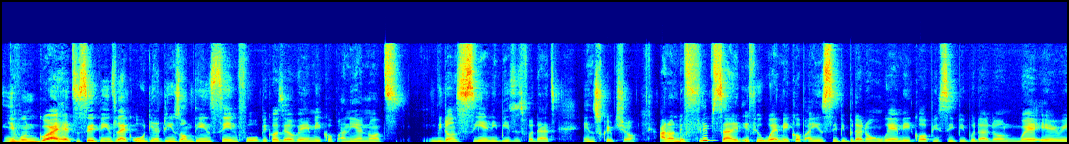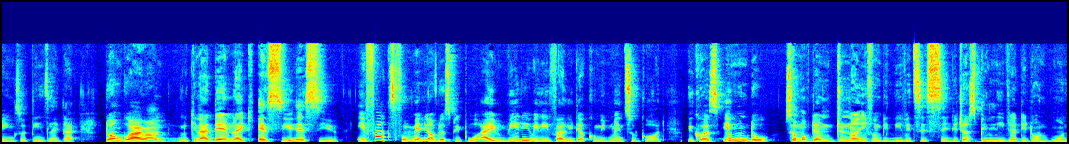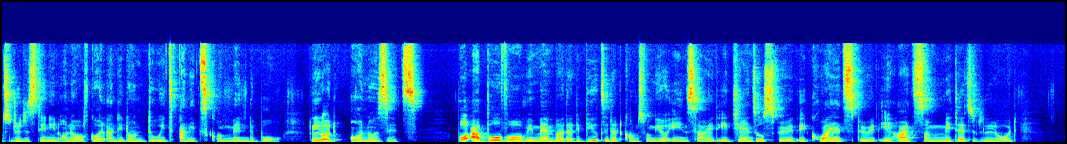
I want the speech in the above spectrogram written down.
even go ahead to say things like, oh, they're doing something sinful because they're wearing makeup and you're not. We don't see any basis for that in scripture. And on the flip side, if you wear makeup and you see people that don't wear makeup, you see people that don't wear earrings or things like that, don't go around looking at them like SU, SU. In fact, for many of those people, I really, really value their commitment to God because even though some of them do not even believe it's a sin, they just believe that they don't want to do this thing in honor of God and they don't do it, and it's commendable. The Lord honors it. But above all, remember that the beauty that comes from your inside, a gentle spirit, a quiet spirit, a heart submitted to the Lord,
